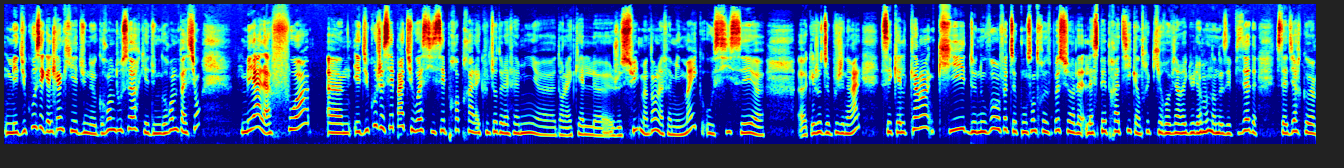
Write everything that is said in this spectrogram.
Mais du coup, c'est quelqu'un qui est d'une grande douceur, qui est d'une grande passion, mais à la fois euh, et du coup, je sais pas, tu vois, si c'est propre à la culture de la famille euh, dans laquelle euh, je suis maintenant, la famille de Mike, ou si c'est quelque chose de plus général. C'est quelqu'un qui, de nouveau, en fait, se concentre un peu sur l'aspect pratique, un truc qui revient régulièrement dans nos épisodes, c'est-à-dire que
